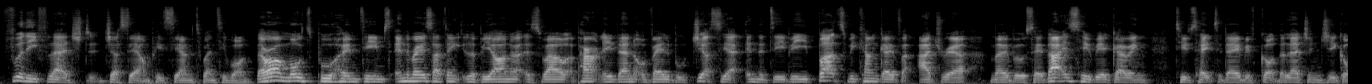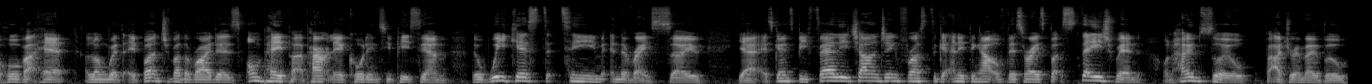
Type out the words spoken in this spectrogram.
fully fledged just yet on PCM 21. There are multiple home teams in the race. I think Ljubljana as well. Apparently they're not available just yet in the DB, but we can go for Adria Mobil. So that is who we are going to take today. We've got the legend Žiga Horvat here, along with a bunch of other riders on paper, apparently according to PCM, the weakest team in the race. So yeah, it's going to be fairly challenging for us to get anything out of this race, but stage win on home soil for Adria Mobil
